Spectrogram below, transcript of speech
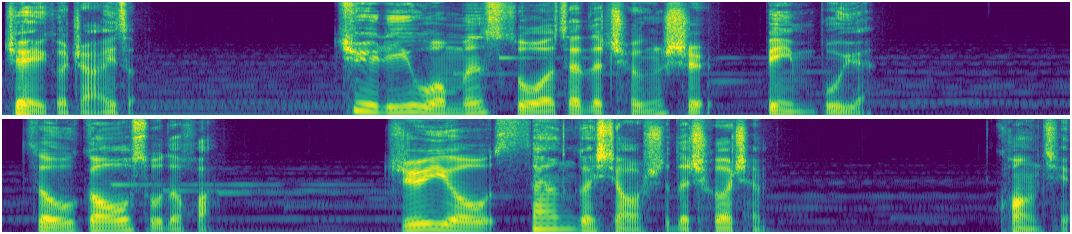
这个宅子。距离我们所在的城市并不远，走高速的话只有三个小时的车程。况且，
